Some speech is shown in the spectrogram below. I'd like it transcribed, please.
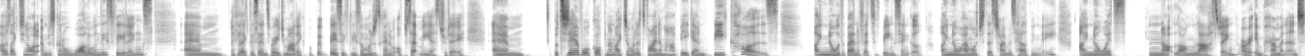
I was like, Do you know what? I'm just going to wallow in these feelings. Um, I feel like this sounds very dramatic, but, but basically, someone just kind of upset me yesterday. Um, but today I woke up and I'm like, "Do you know what? It's fine. I'm happy again because I know the benefits of being single. I know how much this time is helping me. I know it's not long lasting or impermanent.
